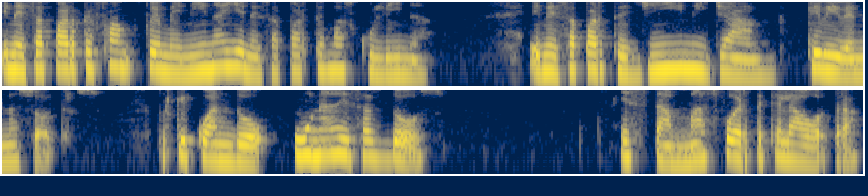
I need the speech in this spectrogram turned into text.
en esa parte femenina y en esa parte masculina, en esa parte yin y yang que vive en nosotros. Porque cuando una de esas dos está más fuerte que la otra,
